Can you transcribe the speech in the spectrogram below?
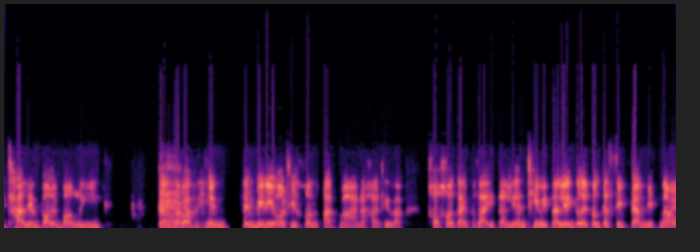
Italian volleyball league. ก็จะ Yeah. แบบเห็นเห็นวิดีโอที่คนตัดมานะคะ ที่แบบเขาเข้าใจภาษาอิตาเลียนทีมอิตาเลียนก็เลยต้องกระซิบกันนิดหน่อย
